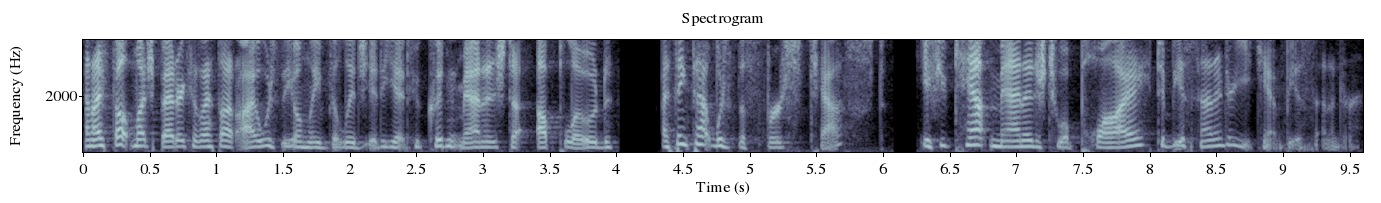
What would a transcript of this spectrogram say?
And I felt much better because I thought I was the only village idiot who couldn't manage to upload. I think that was the first test. If you can't manage to apply to be a senator, you can't be a senator.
